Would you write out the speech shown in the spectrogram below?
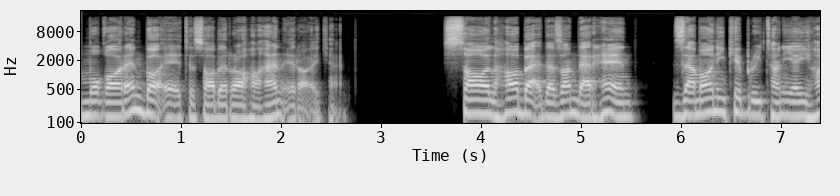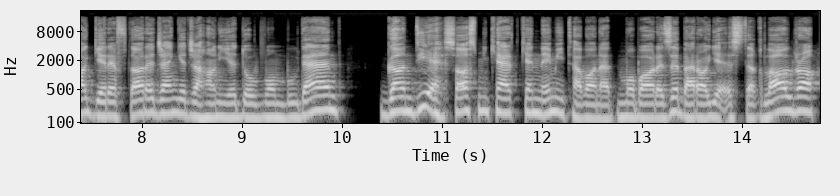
مقارن با اعتصاب راهان ارائه کرد. سالها بعد از آن در هند زمانی که بریتانیایی ها گرفتار جنگ جهانی دوم بودند گاندی احساس می کرد که نمی تواند مبارزه برای استقلال را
